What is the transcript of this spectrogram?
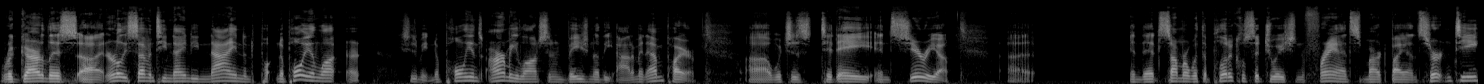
regardless, uh, in early 1799, Napoleon, excuse me, Napoleon's army launched an invasion of the Ottoman Empire, uh, which is today in Syria. Uh, in that summer, with the political situation in France marked by uncertainty,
